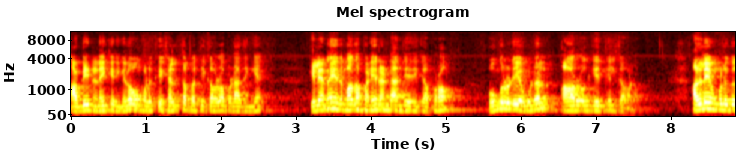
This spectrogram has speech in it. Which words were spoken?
அப்படின்னு நினைக்கிறீங்களோ உங்களுக்கு ஹெல்த்தை பற்றி கவலைப்படாதீங்க. இல்லைன்னா இந்த மாதம் பன்னிரெண்டாம் தேதிக்கு அப்புறம் உங்களுடைய உடல் ஆரோக்கியத்தில் கவனம். அதுலேயும் உங்களுக்கு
